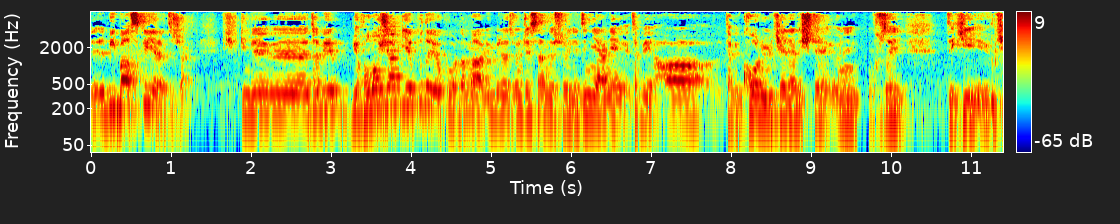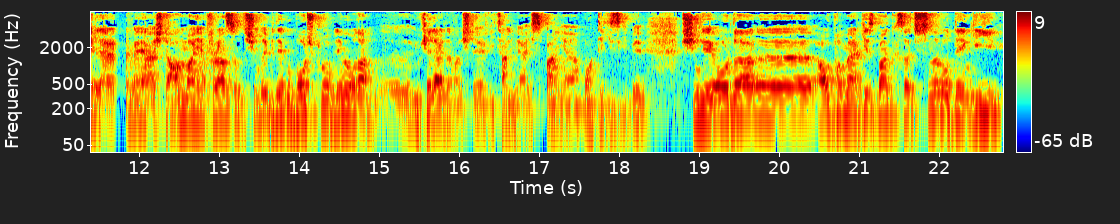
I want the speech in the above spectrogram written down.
e, bir baskı yaratacak. Şimdi e, tabii bir homojen bir yapı da yok orada. Malum biraz önce sen de söyledin. Yani tabii a, tabii kor ülkeler işte örneğin kuzeydeki ülkeler veya işte Almanya, Fransa dışında bir de bu borç problemi olan e, ülkeler de var işte İtalya, İspanya, Portekiz gibi. Şimdi orada e, Avrupa Merkez Bankası açısından o dengeyi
